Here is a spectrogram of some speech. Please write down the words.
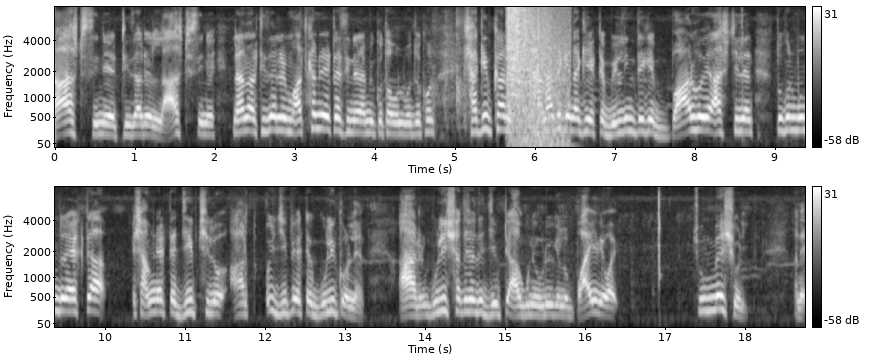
লাস্ট সিনে টিজারের লাস্ট সিনে না না টিজারের মাঝখানের একটা সিনের আমি কথা বলব। যখন শাকিব খান থানা থেকে নাকি একটা বিল্ডিং থেকে বার হয়ে আসছিলেন, তখন বন্ধুরা একটা সামনে একটা জিপ ছিল আর ওই জিপে একটা গুলি করলেন। আর গুলির সাথে সাথে জিপটা আগুনে উড়ে গেল। বাইরে ভাই, চুম্বেশ্বরী। মানে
